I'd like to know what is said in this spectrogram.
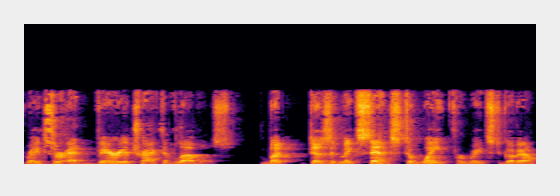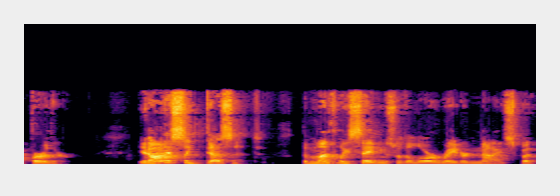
Rates are at very attractive levels, but does it make sense to wait for rates to go down further? It honestly doesn't. The monthly savings with a lower rate are nice, but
